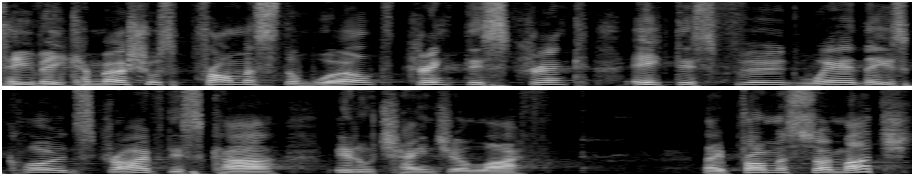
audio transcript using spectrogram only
TV commercials promise the world drink this drink, eat this food, wear these clothes, drive this car, it'll change your life. They promise so much,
